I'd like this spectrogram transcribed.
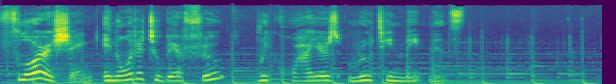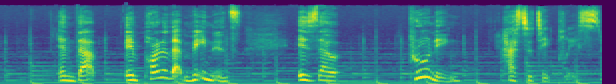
flourishing, in order to bear fruit, requires routine maintenance. And that and part of that maintenance is that pruning has to take place.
